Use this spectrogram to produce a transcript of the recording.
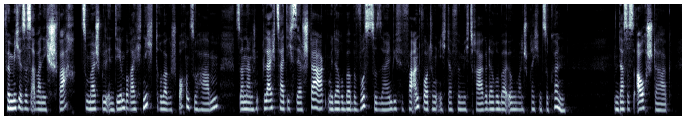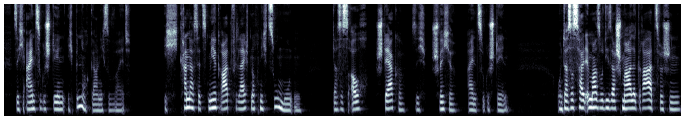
für mich ist es aber nicht schwach, zum Beispiel in dem Bereich nicht drüber gesprochen zu haben, sondern gleichzeitig sehr stark, mir darüber bewusst zu sein, wie viel Verantwortung ich da für mich trage, darüber irgendwann sprechen zu können. Und das ist auch stark sich einzugestehen, ich bin noch gar nicht so weit. Ich kann das jetzt mir gerade vielleicht noch nicht zumuten. Das ist auch Stärke, sich Schwäche einzugestehen. Und das ist halt immer so dieser schmale Grat zwischen,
